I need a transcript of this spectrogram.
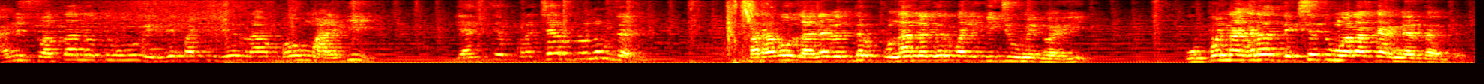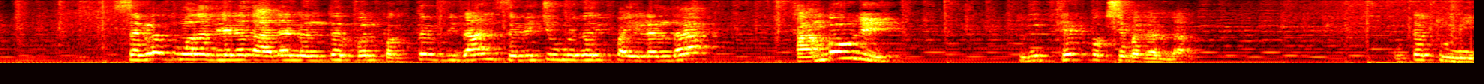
आणि स्वतः नतुभाऊ वेगळे पाटील हे रामभाऊ माळगी यांचे प्रचार प्रमुख झाले. पराभव झाल्यानंतर पुन्हा नगरपालिकेची उमेदवारी उपनगराध्यक्ष तुम्हाला करण्यात आलं. सगळं तुम्हाला देण्यात आल्यानंतर पण फक्त विधानसभेची उमेदवारी पहिल्यांदा थांबवली. तुम्ही थेट पक्ष बदलला. कुठं तुम्ही?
